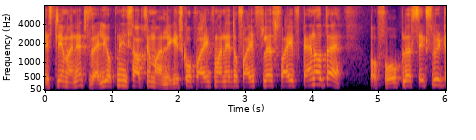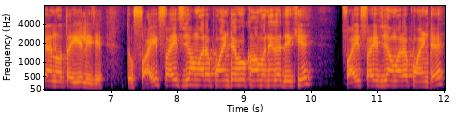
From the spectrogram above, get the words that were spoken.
इसलिए मैंने वैल्यू अपने हिसाब से मान ली कि इसको फाइव माने तो फाइव प्लस फाइव टेन होता है, और फोर प्लस सिक्स भी टेन होता है, ये लीजिए। तो फाइव फाइव जो हमारा पॉइंट है, वो कहाँ बनेगा, देखिए। फाइव फाइव जो हमारा पॉइंट है,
